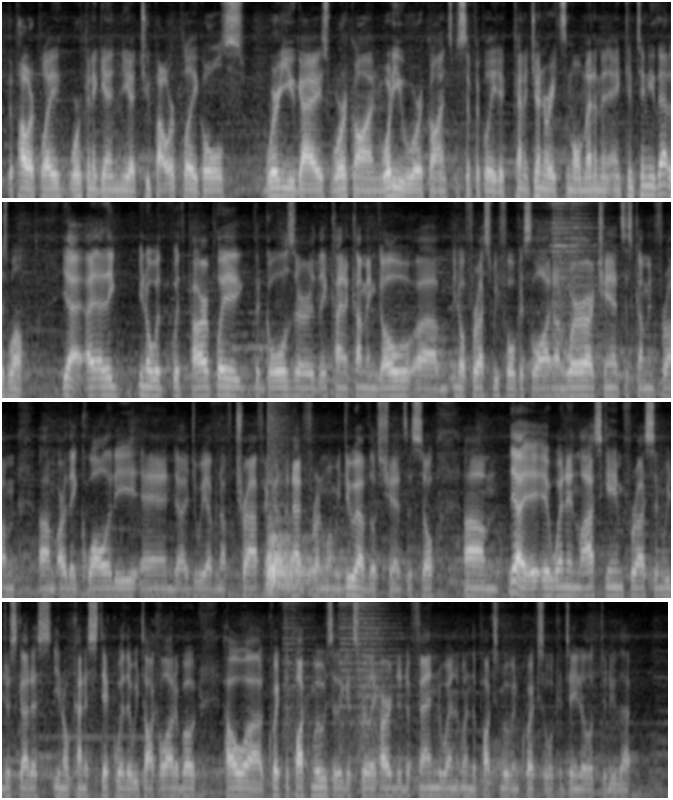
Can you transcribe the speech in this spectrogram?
the power play working again. You had two power play goals. Where do you guys work on? What do you work on specifically to kind of generate some momentum and, and continue that as well? Yeah, I, I, think you know with with power play, the goals are they kind of come and go. Um, you know, for us, we focus a lot on where our chance is coming from. Um, are they quality, and uh, do we have enough traffic at the net front when we do have those chances? So, um, yeah, it, it, went in last game for us, and we just got to you know kind of stick with it. We talk a lot about how uh, quick the puck moves. I think it's really hard to defend when when the puck's moving quick. So we'll continue to look to do that.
